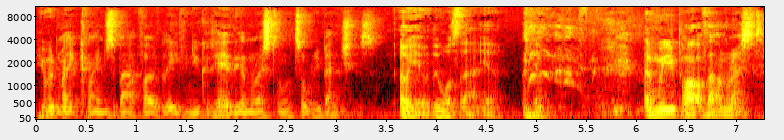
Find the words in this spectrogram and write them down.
he would make claims about vote leave, and you could hear the unrest on the Tory benches. oh yeah, there was that. Yeah. yeah. And were you part of that unrest?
